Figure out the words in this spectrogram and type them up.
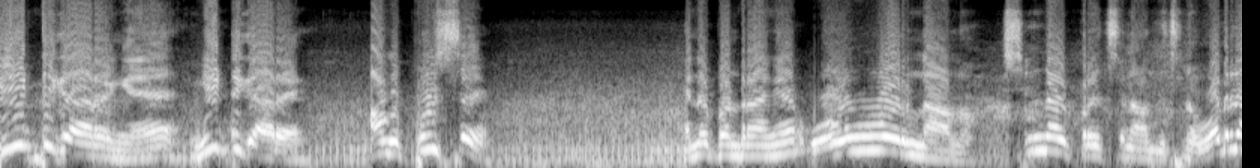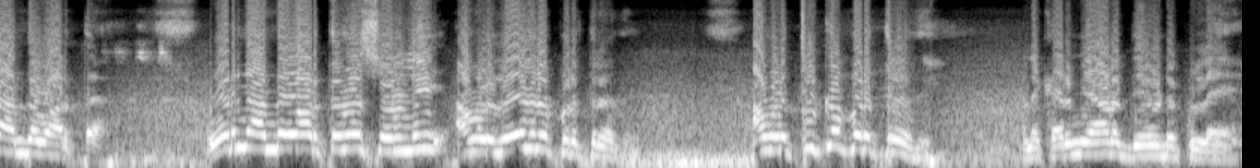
வீட்டுக்காரங்க வீட்டுக்காரன் அவங்க புருஷன் என்ன பண்றாங்க? ஒவ்வொரு நாளும் சின்ன பிரச்சனை வந்துச்சுன்னா உடனே அந்த வார்த்தை. உடனே அந்த வார்த்தை தான் சொல்லி அவங்கள வேதனைப்படுத்துறது. அவங்கள துக்கப்படுத்துறது. அந்த கருமையான தேவனுடைய பிள்ளை.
